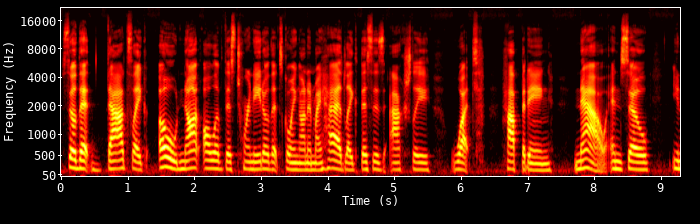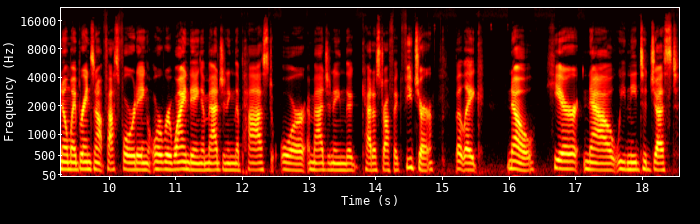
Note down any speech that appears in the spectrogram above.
So that that's like, oh, not all of this tornado that's going on in my head. Like, this is actually what's happening now. And so, you know, my brain's not fast forwarding or rewinding, imagining the past or imagining the catastrophic future. But like, no, here, now, we need to just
